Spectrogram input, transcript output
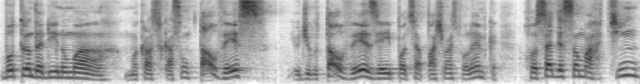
Botando ali numa uma classificação, talvez, eu digo talvez, e aí pode ser a parte mais polêmica, José de São Martín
